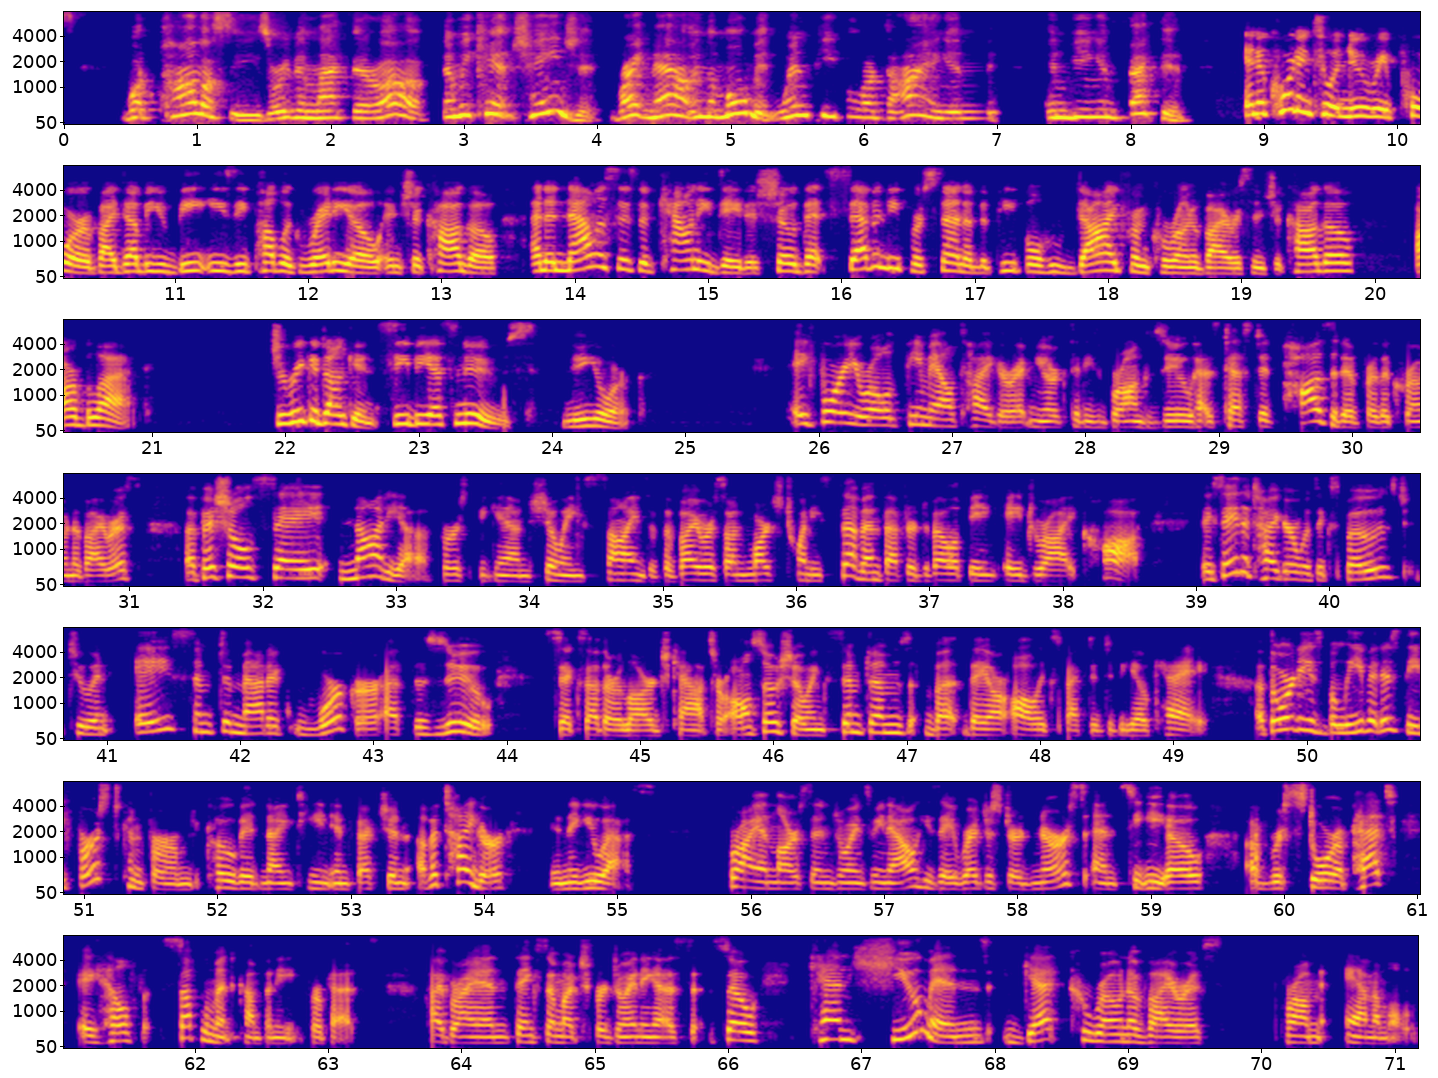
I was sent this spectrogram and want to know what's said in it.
what policies or even lack thereof, then we can't change it right now in the moment when people are dying and, and being infected. And according to a new report by WBEZ Public Radio in Chicago, an analysis of county data showed that 70% of the people who died from coronavirus in Chicago are Black. Jericka Duncan, CBS News, New York. A four year old female tiger at New York City's Bronx Zoo has tested positive for the coronavirus. Officials say Nadia first began showing signs of the virus on March 27th after developing a dry cough. They say the tiger was exposed to an asymptomatic worker at the zoo. Six other large cats are also showing symptoms, but they are all expected to be okay. Authorities believe it is the first confirmed COVID 19 infection of a tiger in the U.S. Brian Larson joins me now. He's a registered nurse and CEO of Restore a Pet, a health supplement company for pets. Hi, Brian. Thanks so much for joining us. So, can humans get coronavirus from animals?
